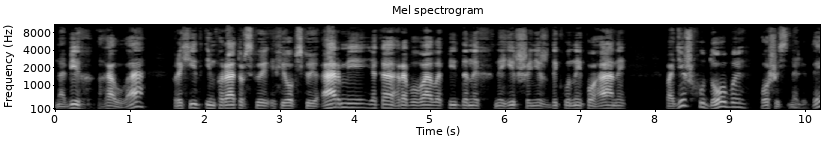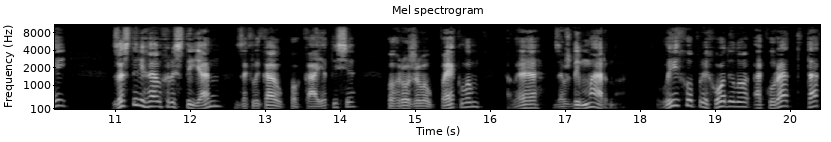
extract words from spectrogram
набіг Галла, прихід імператорської ефіопської армії, яка грабувала підданих не гірше, ніж дикуни погани, падіж худоби, пошесть на людей, застерігав християн, закликав покаятися, погрожував пеклом, але завжди марно. Лихо приходило акурат так,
